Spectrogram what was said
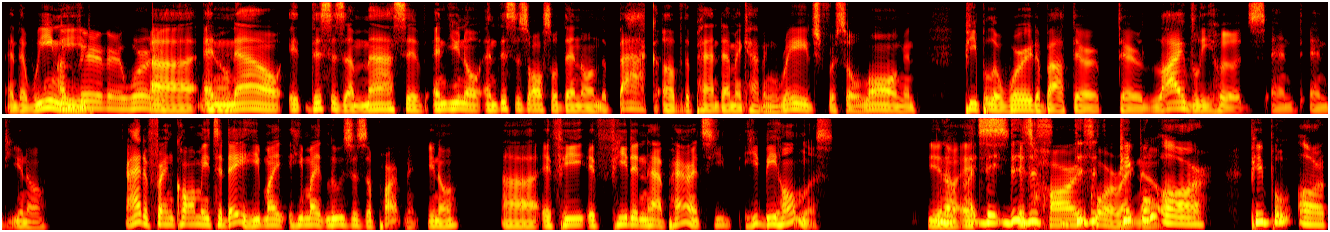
and that we need. I'm very, very worried. Uh, and know? now it this is a massive, and you know, and this is also then on the back of the pandemic having raged for so long, and people are worried about their their livelihoods, and and you know, I had a friend call me today. He might he might lose his apartment. You know, uh, if he if he didn't have parents, he he'd be homeless. You no, know, it's I, this it's is, hardcore right people now. are people are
